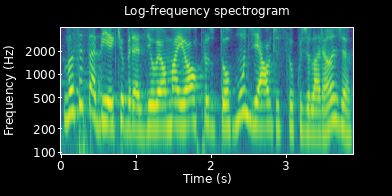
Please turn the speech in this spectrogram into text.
Você sabia que o Brasil é o maior produtor mundial de suco de laranja?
